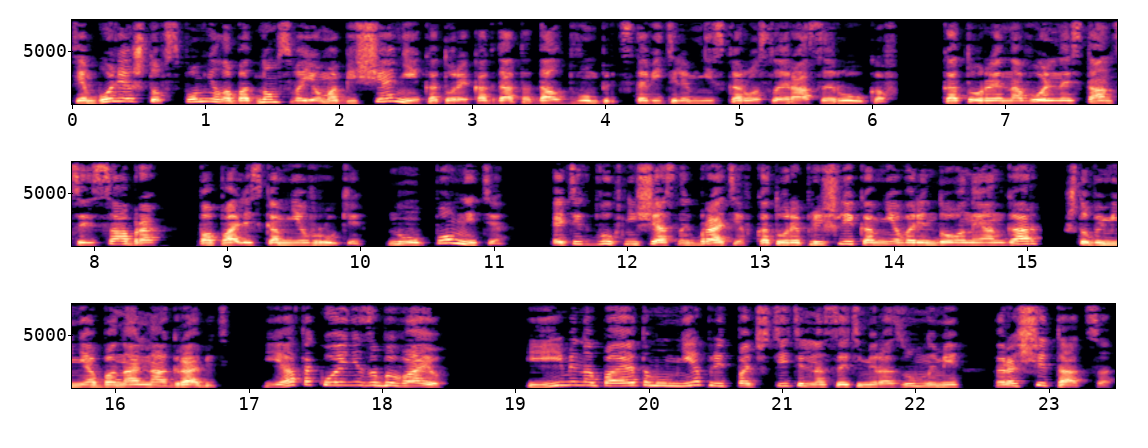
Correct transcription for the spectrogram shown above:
Тем более, что вспомнил об одном своем обещании, которое когда-то дал двум представителям низкорослой расы руков, которые на вольной станции Сабра попались ко мне в руки. Ну, помните? Этих двух несчастных братьев, которые пришли ко мне в арендованный ангар, чтобы меня банально ограбить. Я такое не забываю. И именно поэтому мне предпочтительно с этими разумными рассчитаться.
